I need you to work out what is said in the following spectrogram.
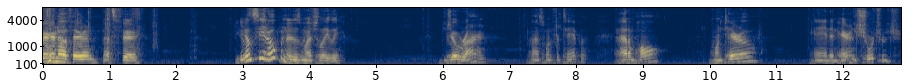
Fair enough, Aaron. That's fair. You don't see it opening as much lately. Joe Ryan, last one for Tampa. Adam Hall, Montero, and an Aaron Shortridge.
